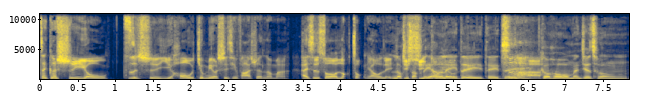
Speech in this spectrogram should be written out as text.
这个是有自此以后就没有事情发生了吗？还是说陆总要累？陆总要累，对对对。过后我们就从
